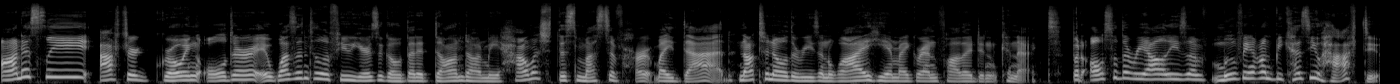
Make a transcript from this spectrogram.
honestly, after growing older, it wasn't until a few years ago that it dawned on me how much this must have hurt my dad not to know the reason why he and my grandfather didn't connect, but also the realities of moving on because you have to,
